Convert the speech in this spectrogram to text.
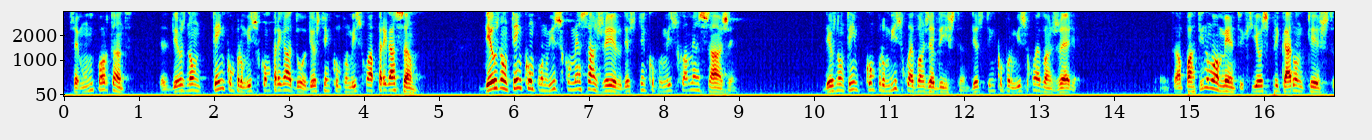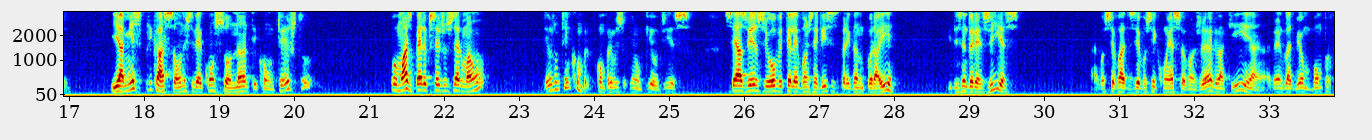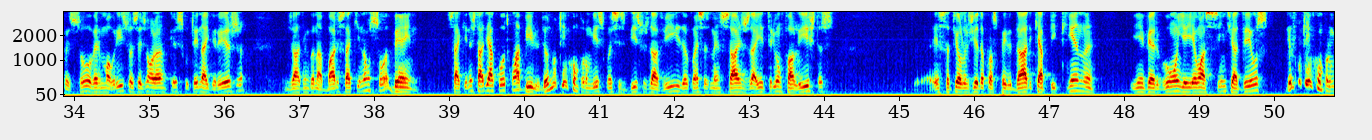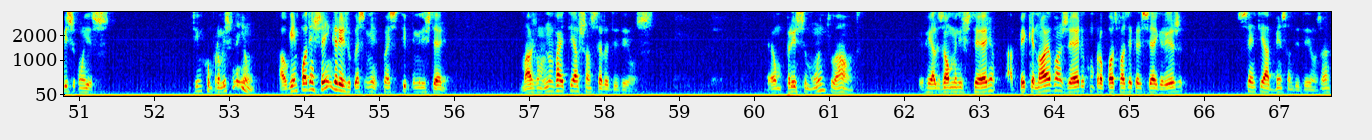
Isso é muito importante. Deus não tem compromisso com o pregador, Deus tem compromisso com a pregação. Deus não tem compromisso com o mensageiro, Deus tem compromisso com a mensagem. Deus não tem compromisso com o evangelista, Deus tem compromisso com o evangelho. Então, a partir do momento que eu explicar um texto e a minha explicação não estiver consonante com o texto, por mais belo que seja o sermão, Deus não tem compromisso com o que eu disse. Você às vezes ouve televangelistas pregando por aí e dizendo heresias, você vai dizer, você conhece o Evangelho aqui, o Reverendo Vladimir é um bom professor, o Maurício, você diz, olha, que eu escutei na igreja, Jardim Guanabara, isso aqui não soa bem. Isso aqui não está de acordo com a Bíblia. Deus não tem compromisso com esses bispos da vida, com essas mensagens aí triunfalistas, essa teologia da prosperidade que é pequena e envergonha e é uma cinte a Deus. Deus não tem compromisso com isso. Não tem compromisso nenhum. Alguém pode encher a igreja com esse, com esse tipo de ministério, mas não vai ter a chancela de Deus é um preço muito alto. Eu realizar um ministério, a pequeno evangelho, com o propósito de fazer crescer a igreja, sem ter a bênção de Deus. Né?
